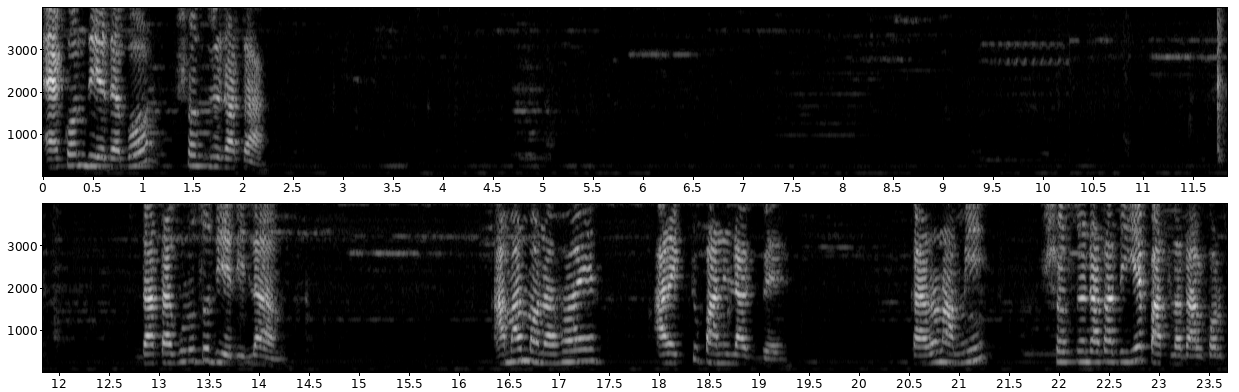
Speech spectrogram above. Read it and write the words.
এখন দিয়ে দেব সজনে ডাটা। ডাটাগুলো তো দিয়ে দিলাম। আমার মনে হয় আর একটু পানি লাগবে। কারণ আমি সজনে ডাটা দিয়ে পাতলা ডাল করব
